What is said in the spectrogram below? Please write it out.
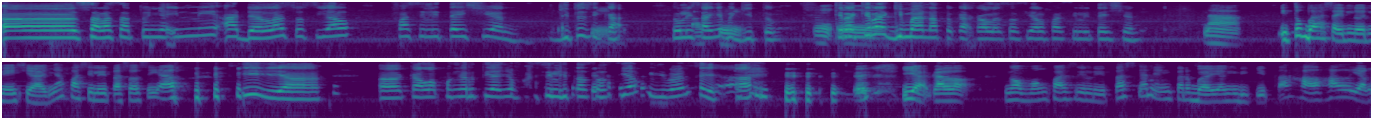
eh, salah satunya ini adalah social facilitation, gitu sih kak. Tulisannya Oke. begitu. Kira-kira gimana tuh kak kalau social facilitation? Nah, itu bahasa Indonesianya fasilitas sosial. iya. Eh, kalau pengertiannya fasilitas sosial gimana ya? Iya, kalau ngomong fasilitas kan yang terbayang di kita hal-hal yang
